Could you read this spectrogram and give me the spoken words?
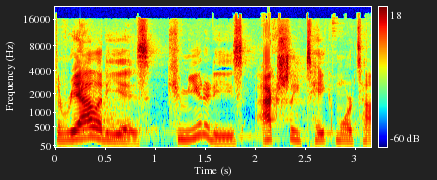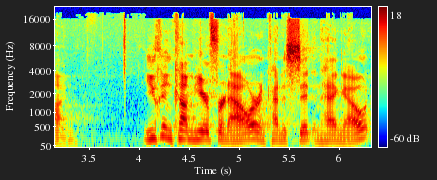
The reality is, communities actually take more time. You can come here for an hour and kind of sit and hang out.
